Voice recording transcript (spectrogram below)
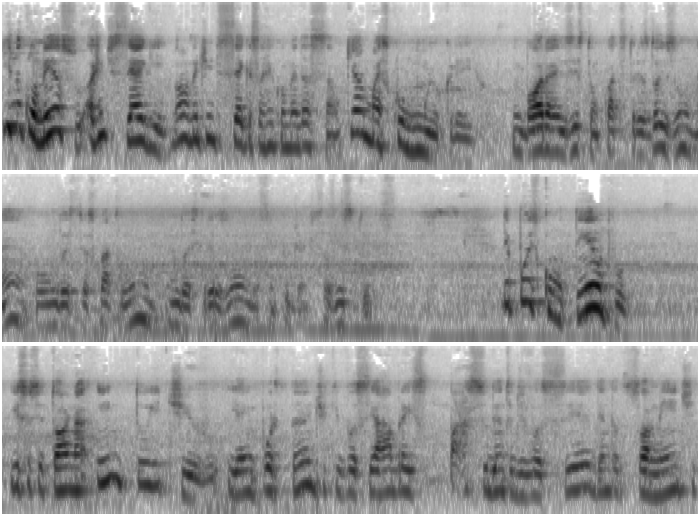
E no começo a gente segue, normalmente a gente segue essa recomendação, que é a mais comum, eu creio. Embora existam 4, 3, 2, 1, né? Ou 1, 2, 3, 4, 1, 1, 2, 3, 1, e assim por diante, essas misturas. Depois, com o tempo, isso se torna intuitivo e é importante que você abra espaço dentro de você, dentro da sua mente,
